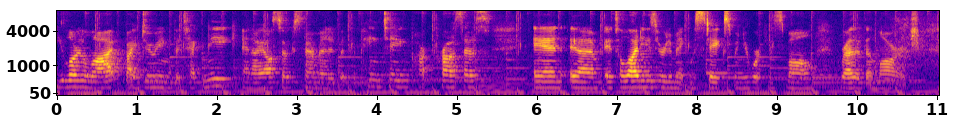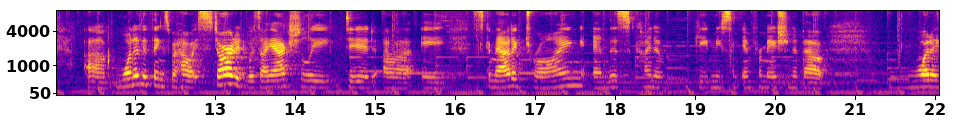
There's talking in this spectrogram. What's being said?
you learn a lot by doing the technique and I also experimented with the painting process and um, it's a lot easier to make mistakes when you're working small rather than large. Um, one of the things about how I started was I actually did uh, a schematic drawing and this kind of gave me some information about what I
